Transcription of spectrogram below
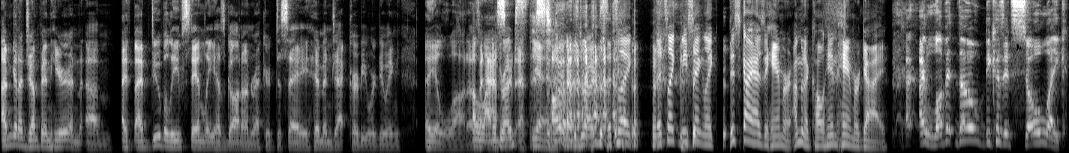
I'm gonna jump in here, and um, I, I do believe Stan Lee has gone on record to say him and Jack Kirby were doing a lot of A lot of drugs? at this Yeah. time. the drugs. That's like that's like me saying like this guy has a hammer. I'm gonna call him Hammer Guy. I, I love it though because it's so like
